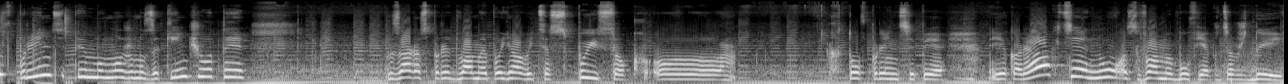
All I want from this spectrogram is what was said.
в принципі, ми можемо закінчувати. Зараз перед вами появиться список, е, хто, в принципі, яка реакція. Ну, а з вами був, як завжди,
